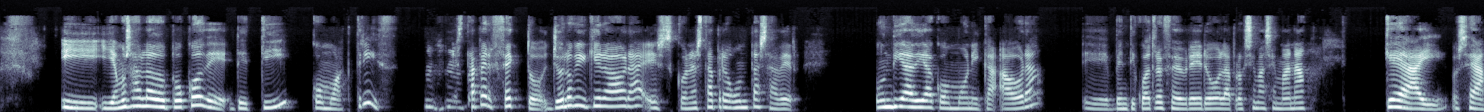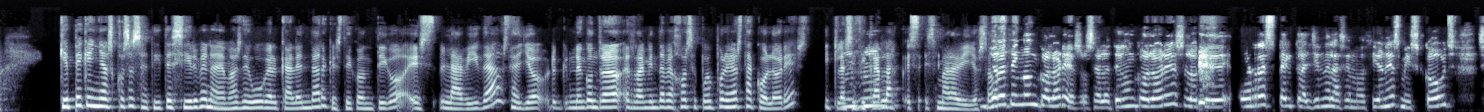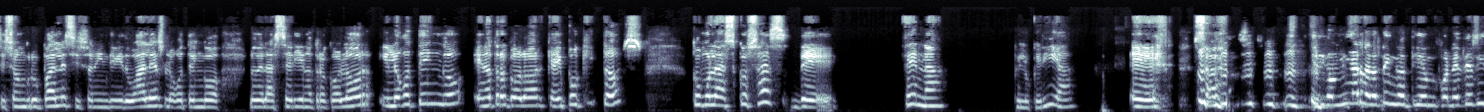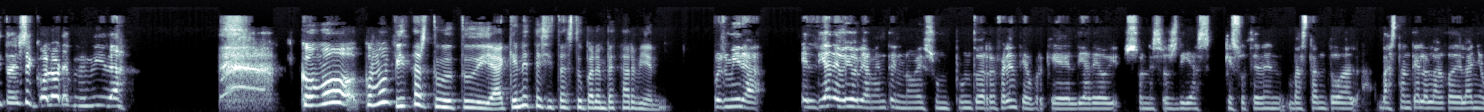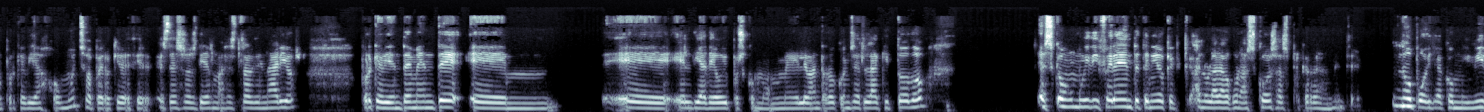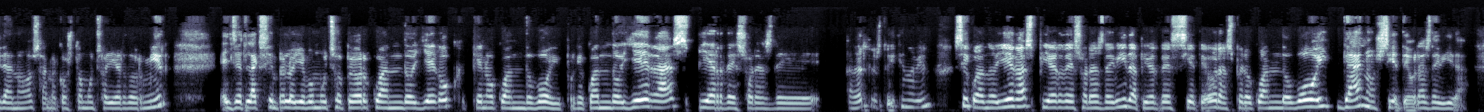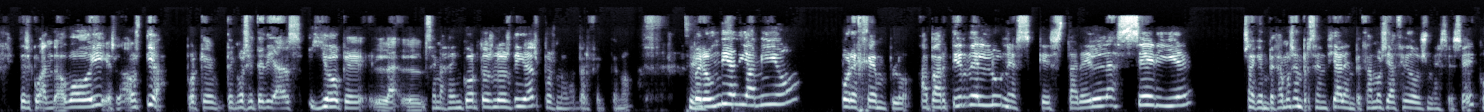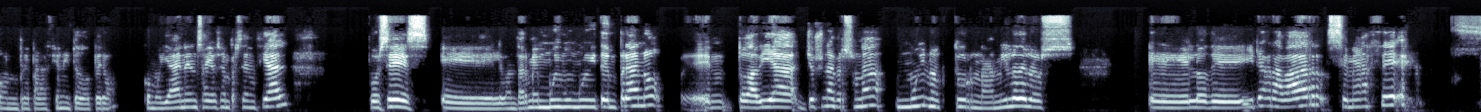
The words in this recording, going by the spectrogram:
Y, hemos hablado poco de, de ti como actriz. Está perfecto. Yo lo que quiero ahora es con esta pregunta saber, un día a día con Mónica, ahora, 24 eh, de febrero, la próxima semana, ¿qué hay? O sea, ¿Qué pequeñas cosas a ti te sirven, además de Google Calendar, que estoy contigo? Es la vida. O sea, yo no he encontrado herramienta mejor. Se pueden poner hasta colores y clasificarlas. es, maravilloso. Yo lo tengo en colores. O sea, lo tengo en colores. Lo que es respecto al gym de las emociones, mis coach, si son grupales, si son individuales. Luego tengo lo de la serie en otro color. Y luego tengo en otro color, que hay poquitos, como las cosas de cena, peluquería, eh, ¿sabes? digo, mierda, no tengo tiempo, necesito ese color en mi vida. ¿Cómo, cómo empiezas tu, tu día? ¿Qué necesitas tú para empezar bien? Pues mira, el día de hoy obviamente no es un punto de referencia porque el día de hoy son esos días que suceden bastante, bastante a lo largo del año porque viajo mucho, pero quiero decir, es de esos días más extraordinarios porque evidentemente em, eh, el día de hoy, pues como me he levantado con jet lag y todo, es como muy diferente, he tenido que anular algunas cosas porque realmente no podía con mi vida, ¿no? O sea, me costó mucho ayer dormir. El jet lag siempre lo llevo mucho peor cuando llego que no cuando voy, porque cuando llegas pierdes horas de... A ver, ¿lo estoy diciendo bien? Sí, cuando llegas pierdes horas de vida, pierdes siete horas, pero cuando voy gano siete horas de vida. Entonces, cuando voy es la hostia, porque tengo siete días y yo que se me hacen cortos los días, pues me va perfecto, ¿no? Pero un día a día mío por ejemplo, a partir del lunes que estaré en la serie, o sea que empezamos en presencial, empezamos ya hace dos meses, ¿eh? con preparación y todo, pero como ya en ensayos en presencial, pues es eh, levantarme muy, muy, muy temprano. todavía yo soy una persona muy nocturna. A mí lo de los, eh, lo de ir a grabar se me hace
